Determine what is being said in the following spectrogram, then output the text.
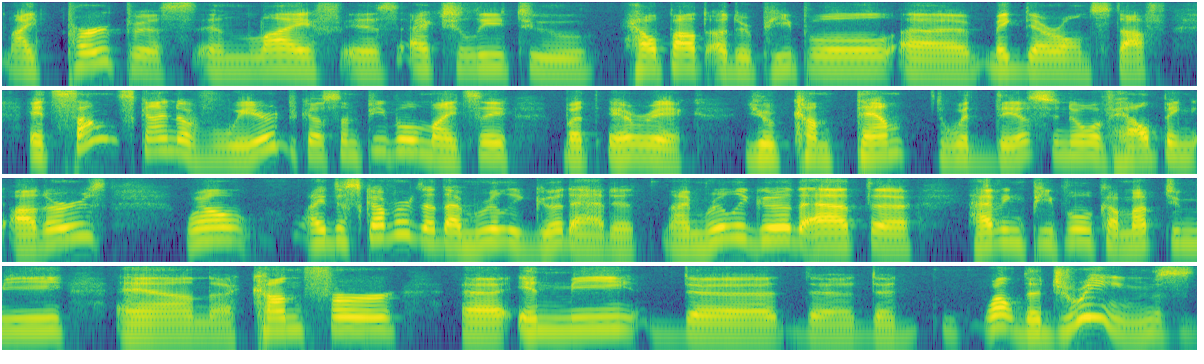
my purpose in life is actually to help out other people uh, make their own stuff it sounds kind of weird because some people might say but eric you're content with this you know of helping others well I discovered that I'm really good at it. I'm really good at uh, having people come up to me and uh, confer uh, in me the the the well the dreams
